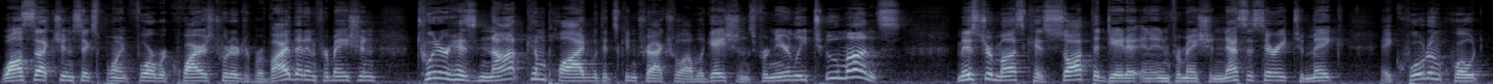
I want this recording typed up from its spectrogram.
While Section 6.4 requires Twitter to provide that information, Twitter has not complied with its contractual obligations for nearly two months. Mr. Musk has sought the data and information necessary to make a quote unquote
